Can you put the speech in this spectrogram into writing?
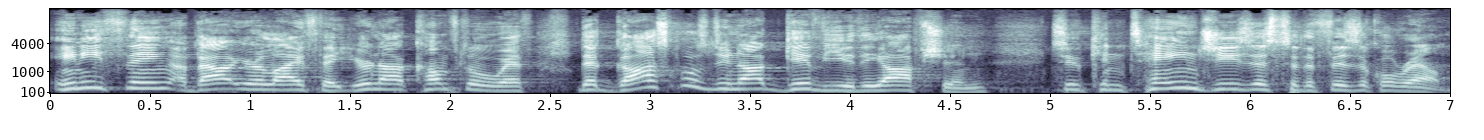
anything about your life that you're not comfortable with, the Gospels do not give you the option to contain Jesus to the physical realm.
